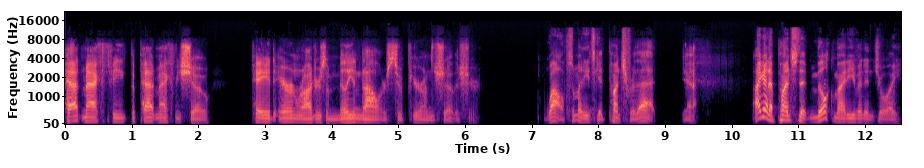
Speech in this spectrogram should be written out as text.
Pat McAfee, the Pat McAfee show, paid Aaron Rodgers a million dollars to appear on the show this year. Wow, somebody needs to get punched for that. Yeah. I got a punch that Milk might even enjoy.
